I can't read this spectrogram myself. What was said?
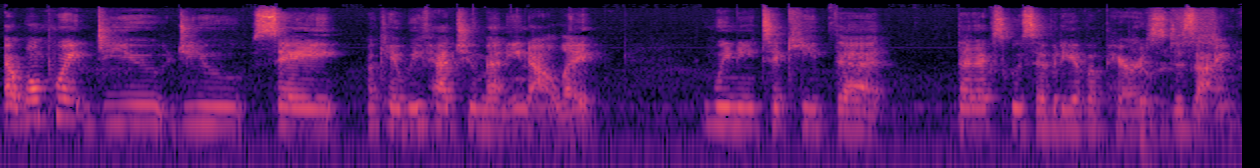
At one point, do you do you say, okay, we've had too many now? Like, we need to keep that that exclusivity of a Paris, Paris. design.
